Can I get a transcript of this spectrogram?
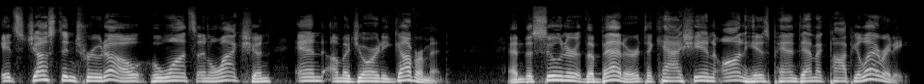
it's Justin Trudeau who wants an election and a majority government. And the sooner the better to cash in on his pandemic popularity.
